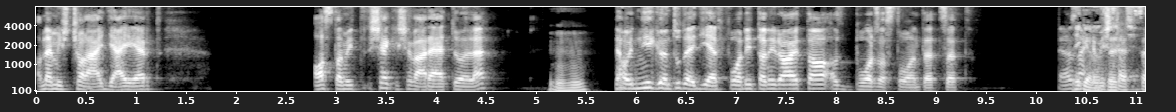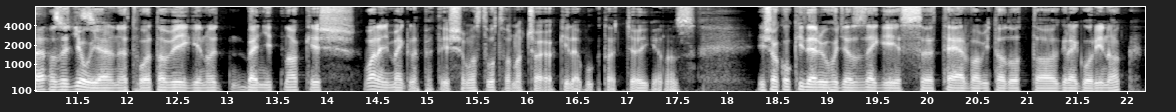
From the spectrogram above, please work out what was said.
a nem is családjáért azt, amit senki se vár el tőle, Uh-huh. de hogy Negan tud egy ilyet fordítani rajta, az borzasztóan tetszett. Ez Igen, nekem az is egy, tetszett. az egy jó jelenet volt a végén, hogy benyitnak, és van egy meglepetésem, azt ott van a csaj, aki lebuktatja, igen, az. És akkor kiderül, hogy az, egész terv, amit adott a Gregorinak,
